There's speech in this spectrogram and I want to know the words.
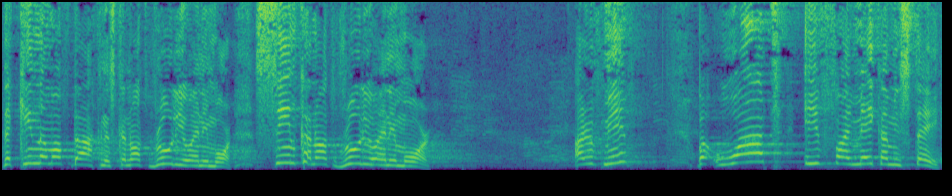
The kingdom of darkness cannot rule you anymore. Sin cannot rule you anymore. Are you with me? But what if I make a mistake?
